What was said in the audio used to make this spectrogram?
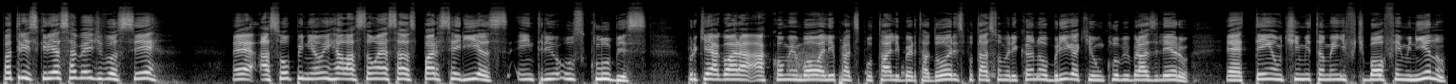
Patrícia, queria saber de você é, a sua opinião em relação a essas parcerias entre os clubes. Porque agora a Comembol ali para disputar a Libertadores, disputar a Sul-Americana, obriga que um clube brasileiro é, tenha um time também de futebol feminino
